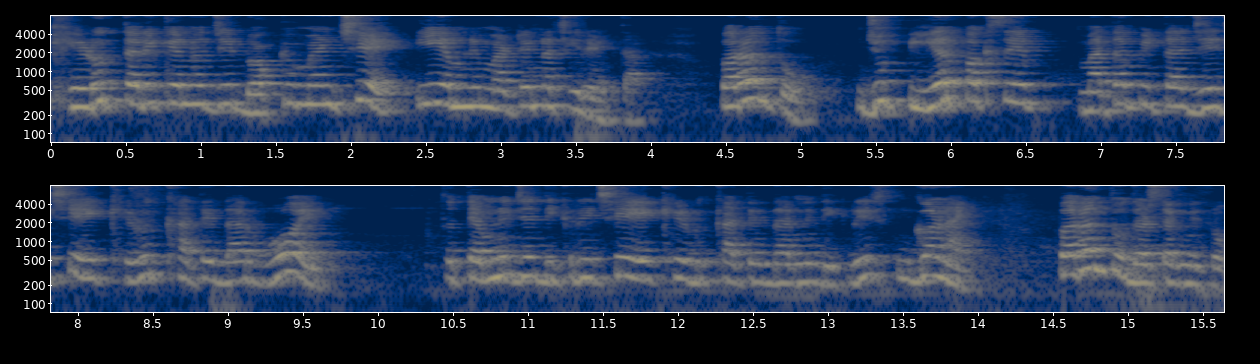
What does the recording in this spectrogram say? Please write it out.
ખેડૂત તરીકેનો જે ડોક્યુમેન્ટ છે એ એમની માટે નથી રહેતા. પરંતુ જો પિયર પક્ષે માતા પિતા જે છે એ ખેડૂત ખાતેદાર હોય તો તેમની જે દીકરી છે એ ખેડૂત ખાતેદારની દીકરી ગણાય. પરંતુ દર્શક મિત્રો,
